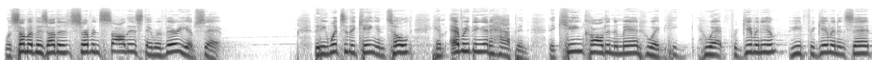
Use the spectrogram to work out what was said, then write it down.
When some of his other servants saw this, they were very upset. Then he went to the king and told him everything that happened. The king called in the man who had, he, who had forgiven him, he had forgiven, and said,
